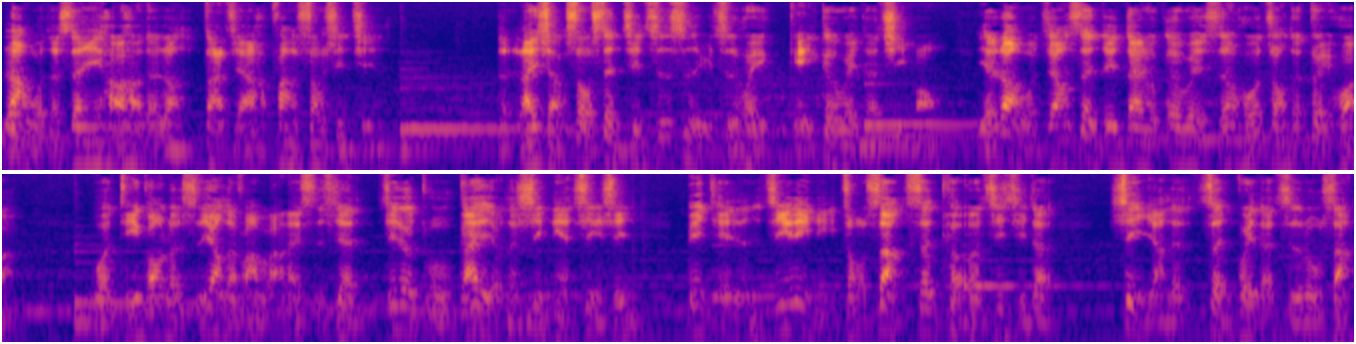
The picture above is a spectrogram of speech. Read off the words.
让我的声音好好的，让大家放松心情，来享受圣经知识与智慧给各位的启蒙，也让我将圣经带入各位生活中的对话。我提供了实用的方法来实现基督徒该有的信念、信心，并且能激励你走上深刻而积极的信仰的正规的之路上。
